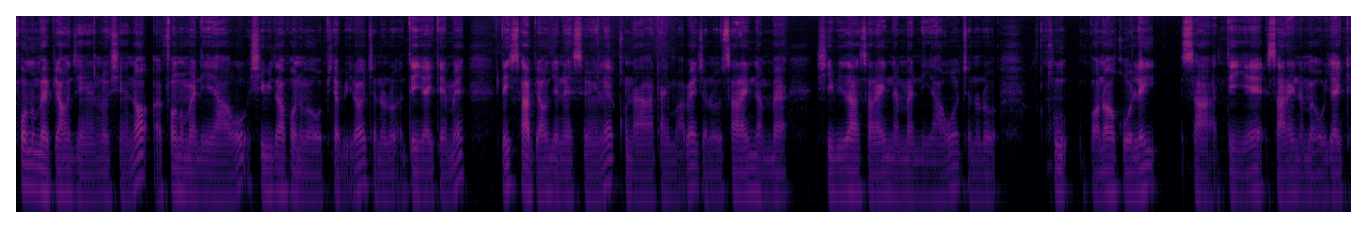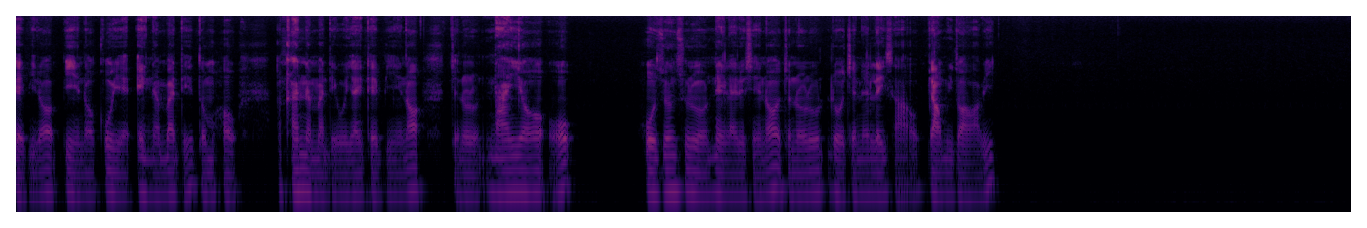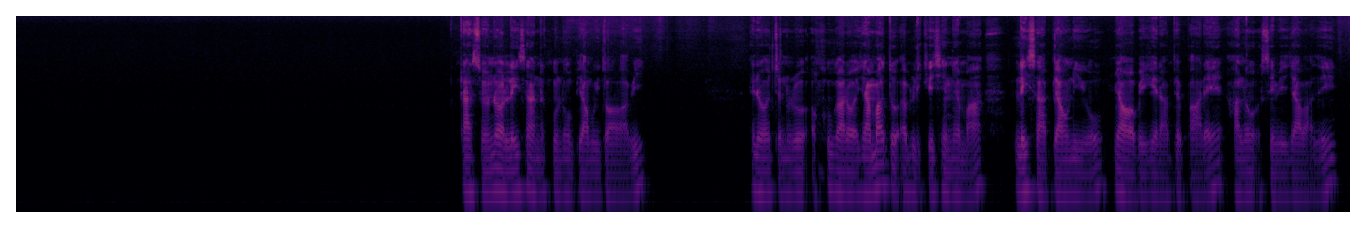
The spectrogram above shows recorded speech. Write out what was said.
ဖုန်းနံပါတ်ပြောင်းခြင်းလို့ရှိရင်တော့ဖုန်းနံပါတ်နေရာကိုရှိပြီးသားဖုန်းနံပါတ်ကိုဖြတ်ပြီးတော့ကျွန်တော်တို့အသေးရိုက်တယ်မယ်လိပ်စာပြောင်းခြင်းလဲဆိုရင်လဲခုနကအတိုင်းပါပဲကျွန်တော်တို့စာတိုင်းနံပါတ်ရှိပြီးသားစာတိုင်းနံပါတ်နေရာကိုကျွန်တော်တို့ခုပေါ့နော်ကိုလိပ်စာအသေးရဲ့စာတိုင်းနံပါတ်ကိုရိုက်ထည့်ပြီးတော့ပြီးရင်တော့ကိုယ့်ရဲ့အိမ်နံပါတ်တွေသို့မဟုတ်အခန်းနံပါတ်တွေကိုရိုက်ထည့်ပြီးရင်တော့ကျွန်တော်တို့9ရော ဟိုစွန်းစုကိုနှိပ်လိုက်လို့ရှိရင်တော့ကျွန်တော်တို့လိုချင်တဲ့လိပ်စာကိုပြောင်းပြီးသွားပါပြီဒါဆိုရင်တော့လိပ်စာနှစ်ခုလုံးပြောင်းပြီးသွားပါပြီအဲ့တော့ကျွန်တော်တို့အခုကတော့ Yamato application ထဲမှာလိပ်စာပြောင်းနည်းကိုမျှဝေပေးခဲ့တာဖြစ်ပါတယ်အားလုံးအဆင်ပြေကြပါစေ။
